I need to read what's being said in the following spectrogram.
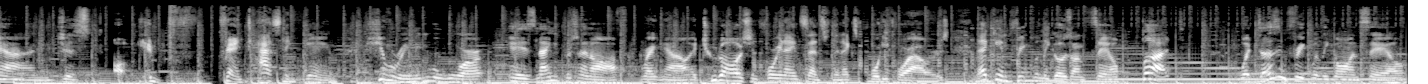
and just oh, it, fantastic game. Chivalry Medieval War is 90% off right now at $2.49 for the next 44 hours. That game frequently goes on sale, but what doesn't frequently go on sale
